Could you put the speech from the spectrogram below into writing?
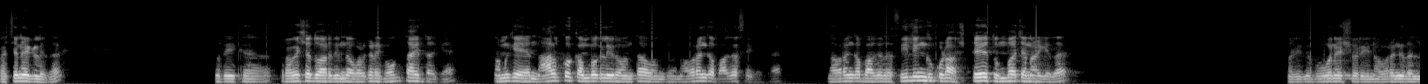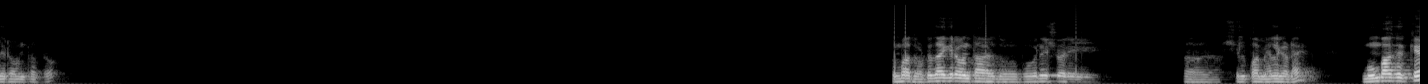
ರಚನೆಗಳಿದೆ. ನೋಡಿ, ಈಗ ಪ್ರವೇಶ ದ್ವಾರದಿಂದ ಒಳಗಡೆ ಹೋಗ್ತಾ ಇದ್ದಾಗೆ, ನಮಗೆ ನಾಲ್ಕು ಕಂಬಗಳಿರುವಂಥ ಒಂದು ನವರಂಗ ಭಾಗ ಸಿಗುತ್ತೆ. ನವರಂಗ ಭಾಗದ ಸೀಲಿಂಗ್ ಕೂಡ ಅಷ್ಟೇ ತುಂಬಾ ಚೆನ್ನಾಗಿದೆ. ನೋಡಿ, ಇದು ಭುವನೇಶ್ವರಿ ನವರಂಗದಲ್ಲಿರುವಂಥದ್ದು ತುಂಬಾ ದೊಡ್ಡದಾಗಿರುವಂತಹ ಇದು ಭುವನೇಶ್ವರಿ ಶಿಲ್ಪ ಮೇಲ್ಗಡೆ. ಮುಂಭಾಗಕ್ಕೆ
